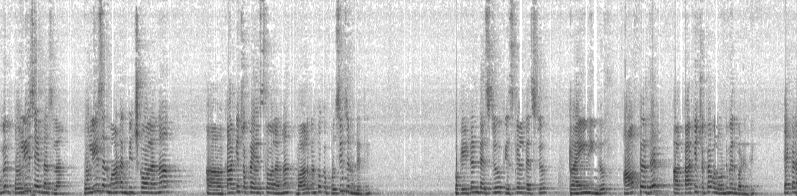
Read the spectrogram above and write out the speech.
ఉమెన్ పోలీస్ ఏంటి అసలు? పోలీస్ అని మాట అనిపించుకోవాలన్నా కాకి చొక్కా వేసుకోవాలన్నా వాళ్ళకంటూ ఒక ప్రొసీజర్ ఉండేది ఒక written test physical test training. After that ఆ కాకి చొక్కా వాళ్ళ ఒంటి మీద పడింది ఎక్కడ?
